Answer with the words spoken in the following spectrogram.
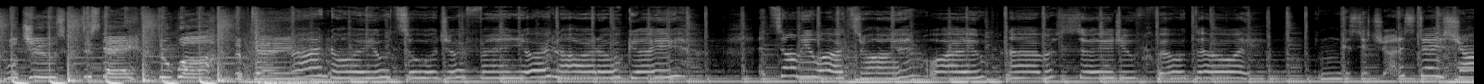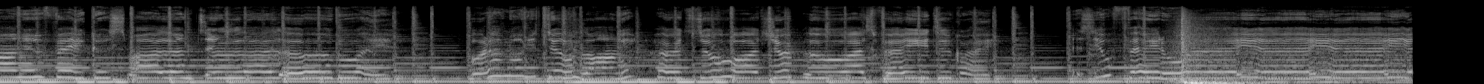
to stay strong and fake a smile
